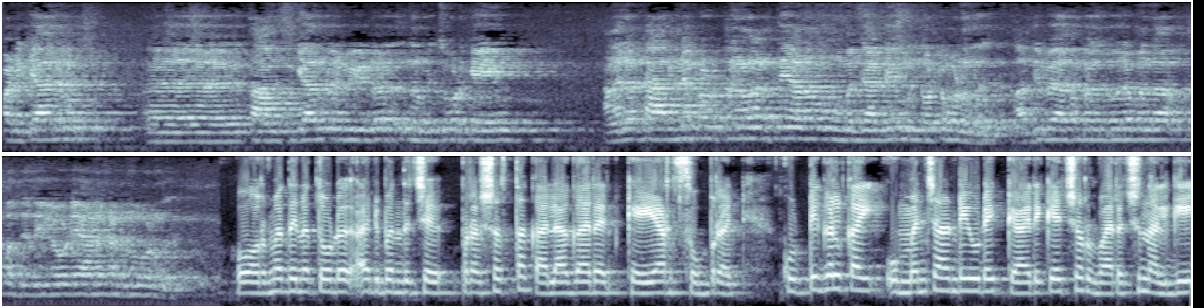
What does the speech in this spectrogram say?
പഠിക്കാനും താമസിക്കാനും ഒരു വീട് നിർമ്മിച്ചു കൊടുക്കുകയും അങ്ങനെ കാരുണ്യ പ്രവർത്തനങ്ങൾ നടത്തിയാണ് ഉമ്മൻചാണ്ടി മുന്നോട്ട് പോകുന്നത് അതിവേഗ ബഹദൂരം എന്ന പദ്ധതിയിലൂടെയാണ് കടന്നു പോകുന്നത് ഓർമ്മ ദിനത്തോട് അനുബന്ധിച്ച് പ്രശസ്ത കലാകാരൻ കെ ആർ സുബ്രൻ കുട്ടികൾക്കായി ഉമ്മൻചാണ്ടിയുടെ കാരിക്കേച്ചർ വരച്ചു നൽകി.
